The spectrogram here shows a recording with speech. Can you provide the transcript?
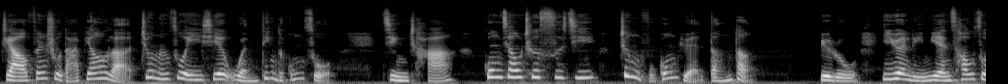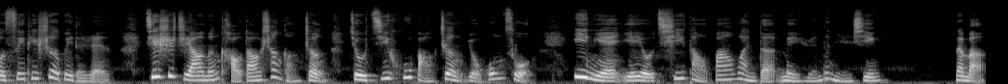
只要分数达标了，就能做一些稳定的工作，警察、公交车司机、政府公务员等等。比如医院里面操作 CT 设备的人，其实只要能考到上岗证，就几乎保证有工作，一年也有七到八万的美元的年薪。那么，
